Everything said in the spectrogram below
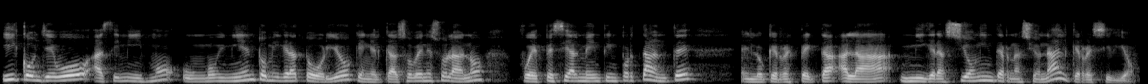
y conllevó asimismo un movimiento migratorio que en el caso venezolano fue especialmente importante en lo que respecta a la migración internacional que recibió,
